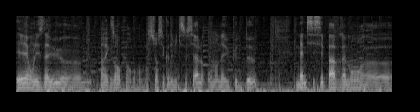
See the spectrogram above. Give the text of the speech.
Et on les a eu, par exemple en, en sciences économiques et sociales, on n'en a eu que deux même si c'est pas vraiment euh,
